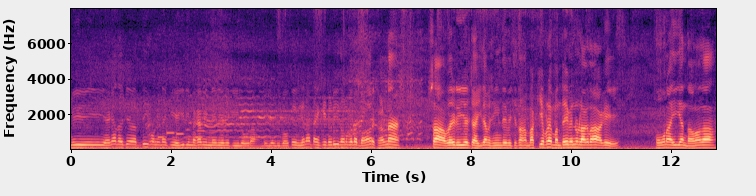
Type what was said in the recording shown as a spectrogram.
ਵੀ ਹੈਗਾ ਤਾਂ ਚ ਅੱਧੀ ਪੌਣੀ ਟੈਂਕੀ ਹੈਗੀ ਦੀ, ਮੈਂ ਕਿਹਾ ਵੀ ਇੰਨੇ ਦੀ ਹਜੇ ਕੀ ਲੋੜ ਆ? ਡੀਜ਼ਲ ਦੀ ਬਹੁਤੇ ਦੀ ਹੈ ਨਾ, ਟੈਂਕੀ ਥੋੜੀ ਜਿਹੀ ਤੁਹਾਨੂੰ ਪਤਾ ਬਾਹਰ ਖੜਨਾ ਹਿਸਾਬ ਦਾ ਹੀ ਡੀਜ਼ਲ ਚਾਹੀਦਾ ਮਸ਼ੀਨ ਦੇ ਵਿੱਚ ਤਾਂ। ਬਾਕੀ ਆਪਣੇ ਬੰਦੇ ਮੈਨੂੰ ਲੱਗਦਾ ਆ ਗਏ। ਫੋਨ ਆਈ ਜਾਂਦਾ ਉਹਨਾਂ ਦਾ।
